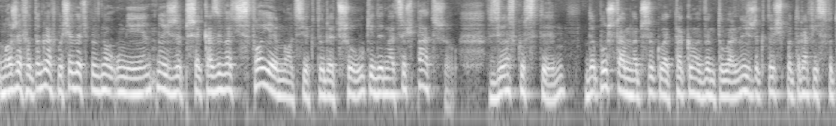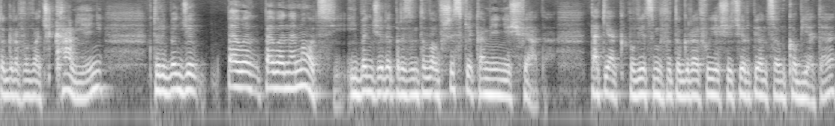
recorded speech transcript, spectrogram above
może fotograf posiadać pewną umiejętność, że przekazywać swoje emocje, które czuł, kiedy na coś patrzył. W związku z tym dopuszczam na przykład taką ewentualność, że ktoś potrafi sfotografować kamień, który będzie pełen, pełen emocji i będzie reprezentował wszystkie kamienie świata tak jak powiedzmy fotografuje się cierpiącą kobietę,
